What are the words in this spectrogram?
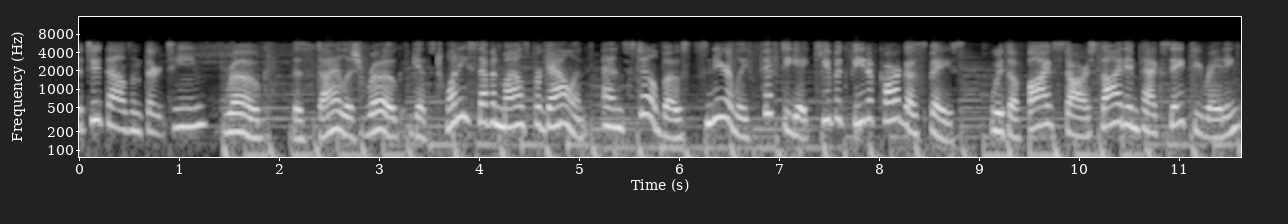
The 2013 Rogue. The stylish Rogue gets 27 miles per gallon and still boasts nearly 58 cubic feet of cargo space. With a five-star side impact safety rating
